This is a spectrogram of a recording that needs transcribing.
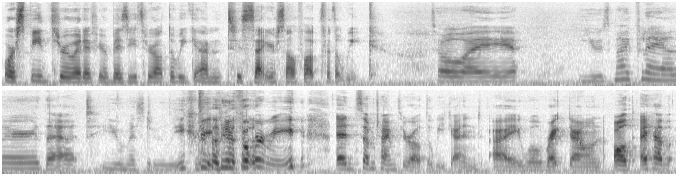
or speed through it if you're busy throughout the weekend to set yourself up for the week? So I use my planner that you, Mr. Lee, created for me. And sometime throughout the weekend, I will write down all, I have,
